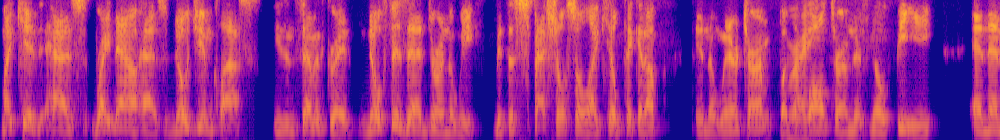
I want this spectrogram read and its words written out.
My kid has right now has no gym class. He's in seventh grade, no phys ed during the week. It's a special, so like he'll pick it up in the winter term, but Right. the fall term there's no PE. And then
